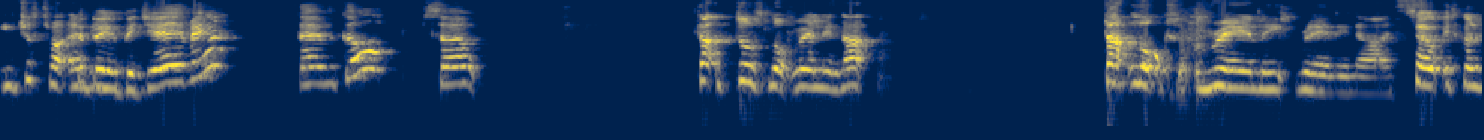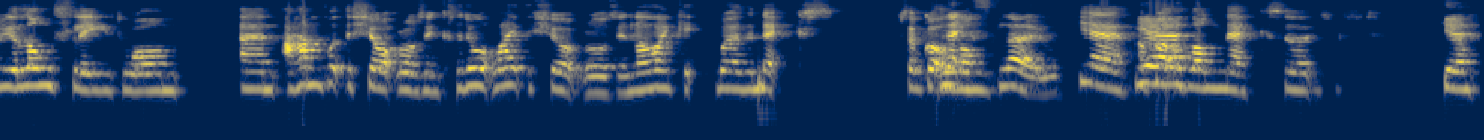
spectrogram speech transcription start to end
You just about the boobage area. There we go. So that does look really that. That looks really really nice. so it's going to be a long sleeved one. Um, I haven't put the short rows in because I don't like the short rows in. I like it where the necks. Because I've got a long low. Yeah, I've Yeah. got a long neck, so it just Yeah.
